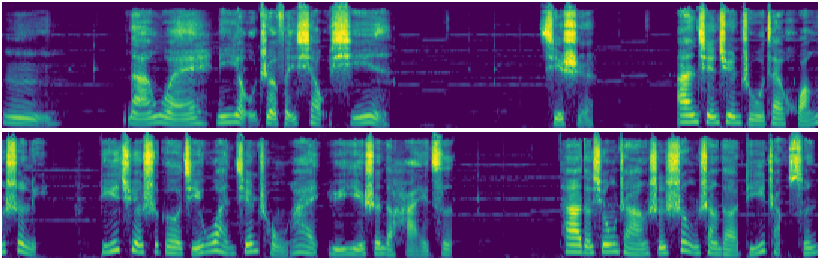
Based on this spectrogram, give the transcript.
嗯，难为你有这份孝心。其实，安庆郡主在皇室里的确是个集万千宠爱于一身的孩子。她的兄长是圣上的嫡长孙，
